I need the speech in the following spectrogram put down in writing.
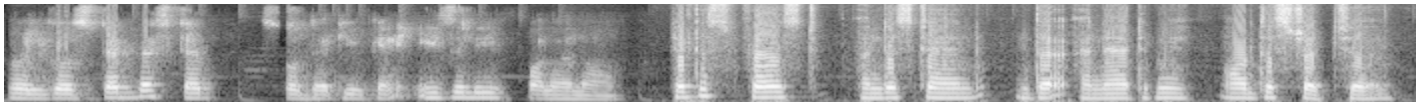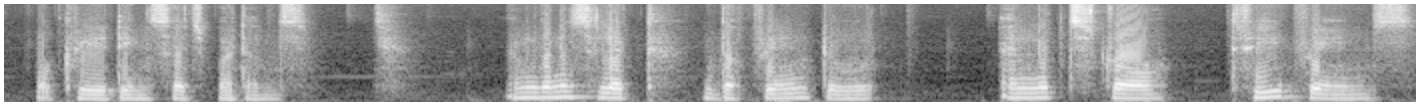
we'll go step by step so that you can easily follow along. Let us first understand the anatomy or the structure for creating such buttons. I'm going to select the frame tool and let's draw three frames.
